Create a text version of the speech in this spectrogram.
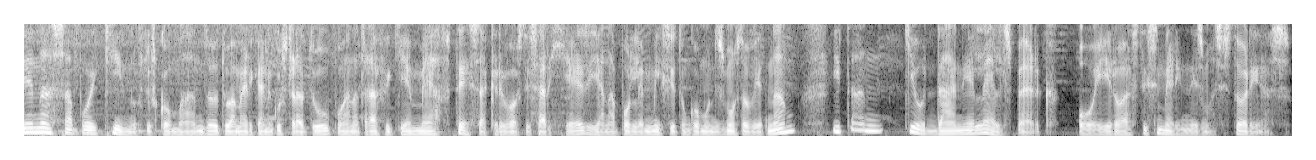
Και ένας από εκείνους τους κομάντο του Αμερικανικού στρατού που ανατράφηκε με αυτές ακριβώς τις αρχές για να πολεμήσει τον κομμουνισμό στο Βιετνάμ ήταν και ο Ντάνιελ Έλσπερκ, ο ήρωας της σημερινής μας ιστορίας.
